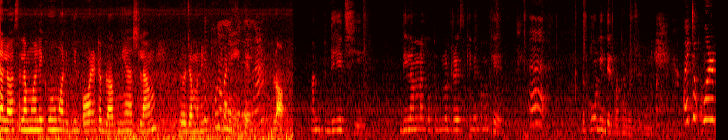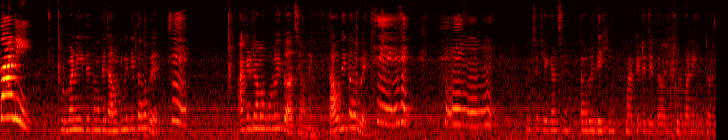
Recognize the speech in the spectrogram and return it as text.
হ্যালো আসসালামু আলাইকুম। অনেকদিন পর একটা ব্লগ নিয়ে আসলাম। রোজামনির কুরবানি ঈদের ব্লগ। আমি তো দিয়েছি। দিলাম না কতগুলো ড্রেস কিনে তোমাকে? হ্যাঁ, তা কোন ঈদের কথা বলছো তুমি? ওই তো কুরবানি। কুরবানি ঈদে তোমাকে জামা কিনে দিতে হবে? হ্যাঁ, আগের জামাগুলোই তো আছে অনেক। তাও দিতে হবে? হ্যাঁ, আচ্ছা ঠিক আছে। তাহলে দেখি মার্কেটে যেতে হবে। কুরবানি ঈদের জন্য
